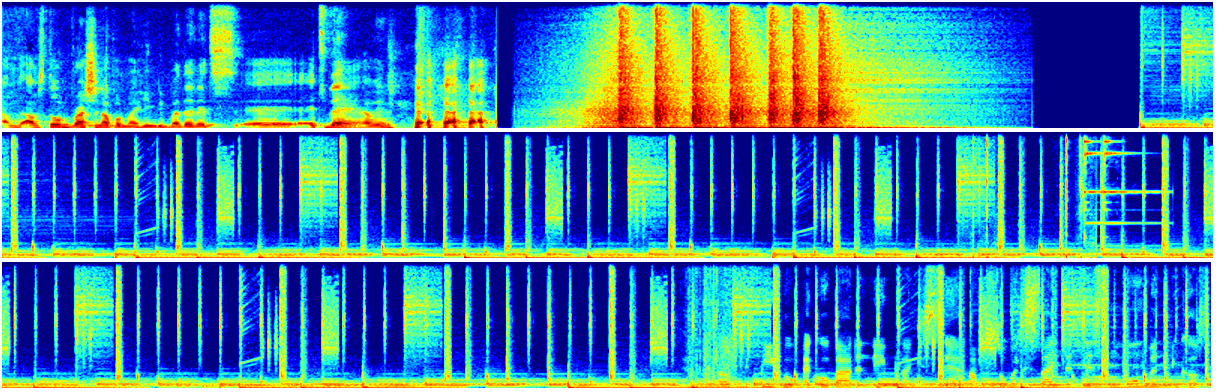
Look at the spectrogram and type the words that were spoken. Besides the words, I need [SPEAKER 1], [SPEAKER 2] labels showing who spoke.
[SPEAKER 1] I'm, I'm still brushing up on my Hindi, but then it's uh, it's there. I mean,
[SPEAKER 2] by the name like. I'm so excited this moment because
